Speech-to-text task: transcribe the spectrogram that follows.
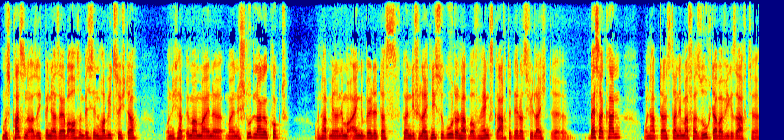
muss passen. Also ich bin ja selber auch so ein bisschen Hobbyzüchter und ich habe immer meine, meine Studen angeguckt und habe mir dann immer eingebildet, das können die vielleicht nicht so gut und habe auf den Hengst geachtet, der das vielleicht äh, besser kann und habe das dann immer versucht. Aber wie gesagt, äh,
